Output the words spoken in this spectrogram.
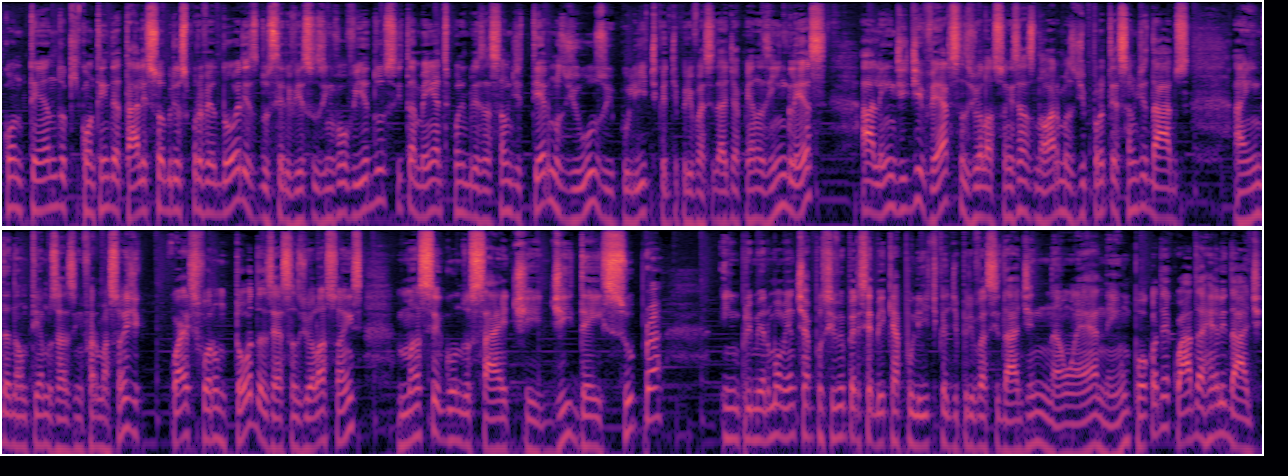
contendo que contém detalhes sobre os provedores dos serviços envolvidos e também a disponibilização de termos de uso e política de privacidade apenas em inglês, além de diversas violações às normas de proteção de dados. Ainda não temos as informações de quais foram todas essas violações, mas segundo o site G-Day Supra, em um primeiro momento já é possível perceber que a política de privacidade não é nem um pouco adequada à realidade.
